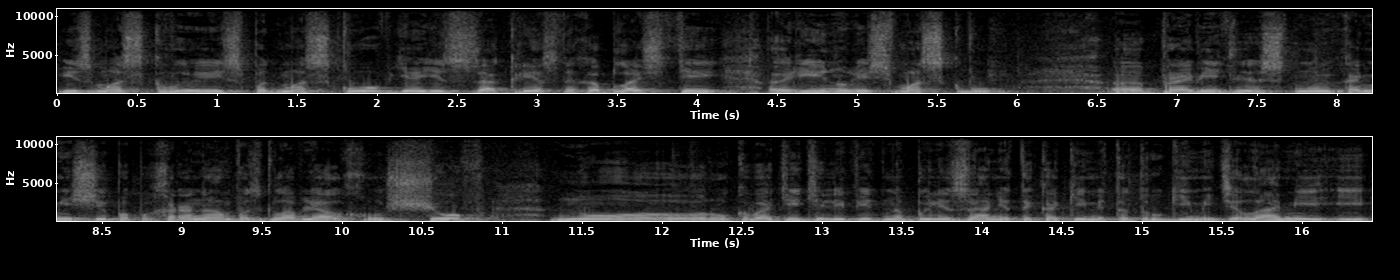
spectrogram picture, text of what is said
из Москвы, из Подмосковья, из окрестных областей ринулись в Москву. Правительственную комиссию по похоронам возглавлял Хрущев – но руководители, видно, были заняты какими-то другими делами, и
